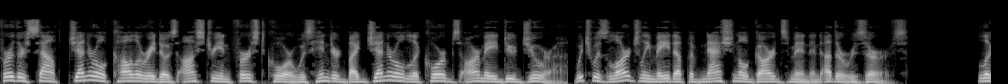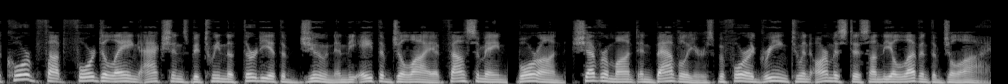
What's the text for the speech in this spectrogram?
Further south, General Colloredo's Austrian First Corps was hindered by General Lecourbe's Armée du Jura, which was largely made up of National Guardsmen and other reserves. Lecourbe fought four delaying actions between 30 June and 8 July at Foussemagne, Bourogne, Chevremont and Bavilliers before agreeing to an armistice on of July.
